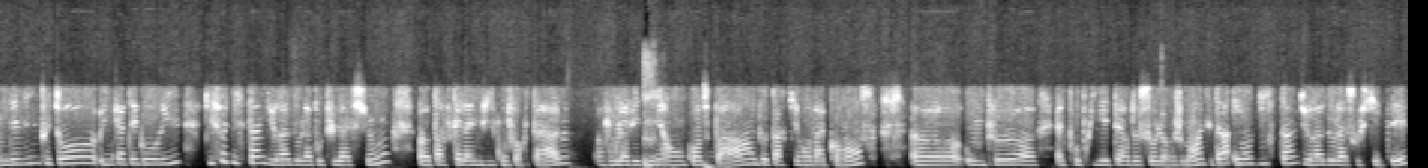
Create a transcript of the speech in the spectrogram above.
on désigne plutôt une catégorie qui se distingue du reste de la population euh, parce qu'elle a une vie confortable. Vous l'avez dit, hein, on compte pas, on peut partir en vacances, euh, on peut euh, être propriétaire de son logement, etc. Et on se distingue du reste de la société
